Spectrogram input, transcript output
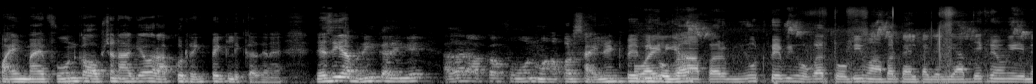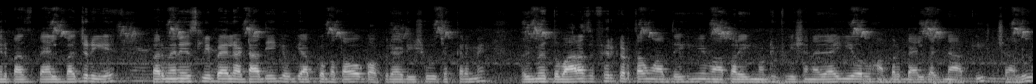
फाइंड माई फ़ोन का ऑप्शन आ गया और आपको रिंग पे क्लिक कर देना है। जैसे ही आप रिंग करेंगे अगर आपका फ़ोन वहाँ पर साइलेंट पे भी होगा। यहाँ पर म्यूट पे भी होगा तो भी वहाँ पर बैल बजेगी। आप देख रहे होंगे ये मेरे पास बैल बज रही है। पर मैंने इसलिए बैल हटा दी क्योंकि आपको पता हो कॉपीराइट इशू के चक्कर में। अभी मैं दोबारा से फिर करता हूँ, आप देखेंगे, वहाँ पर एक नोटिफिकेशन आ जाएगी और वहाँ पर बैल बजना आपकी चालू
